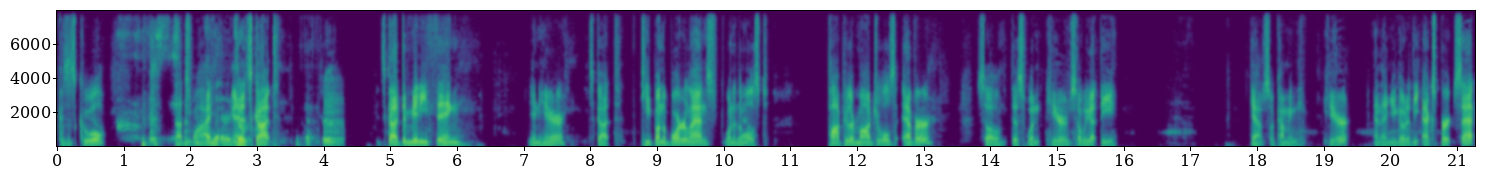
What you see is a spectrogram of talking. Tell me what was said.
because it's cool. That's why. Yeah, and it's it's okay. got it's got the mini thing in here. It's got keep on the borderlands, one of the Yeah. most popular modules ever. So this one here, so we got the yeah, so coming here, and then you go to the expert set.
